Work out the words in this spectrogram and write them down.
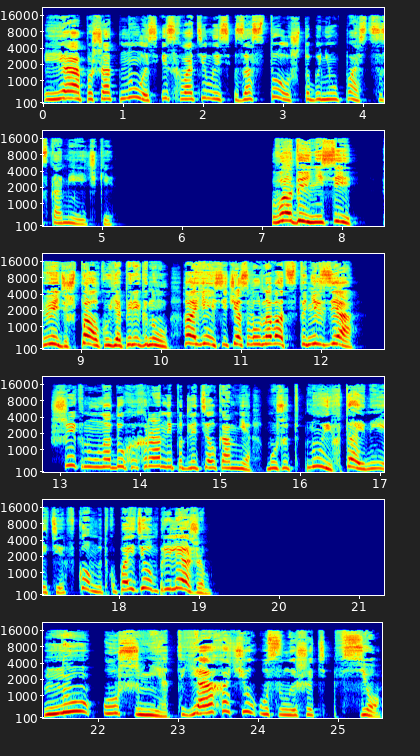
я пошатнулась и схватилась за стол, чтобы не упасть со скамеечки. Воды неси! Видишь, палку я перегнул, а ей сейчас волноваться-то нельзя. Шикнул на дух охраны и подлетел ко мне. Может, ну их тайны эти, в комнатку пойдем, приляжем. Ну уж нет, я хочу услышать все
